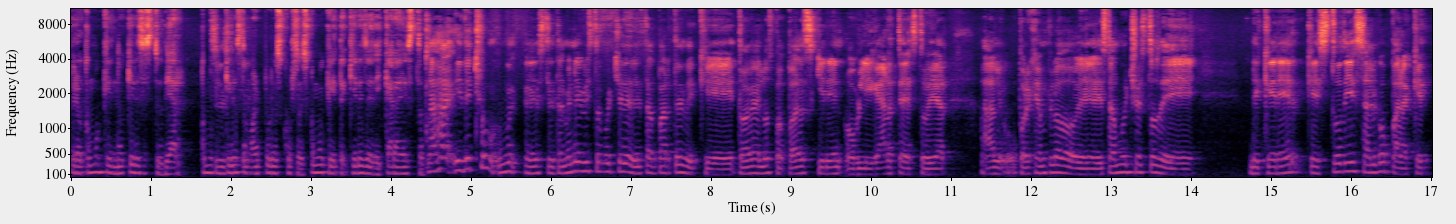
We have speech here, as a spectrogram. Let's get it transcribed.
pero ¿cómo que no quieres estudiar? ¿Cómo Sí, que quieres sí. tomar puros cursos? ¿Cómo que te quieres dedicar a esto? Ajá, y de hecho, este, también he visto mucho de esta parte de que todavía los papás quieren obligarte a estudiar algo. Por ejemplo, eh, está mucho esto de, de querer que estudies algo para que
